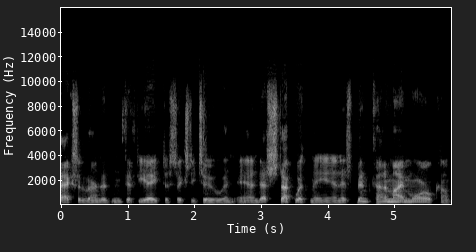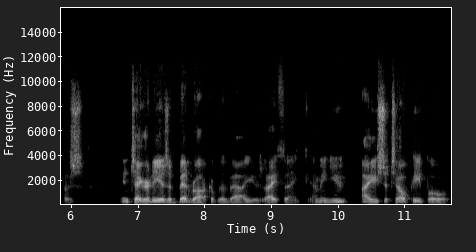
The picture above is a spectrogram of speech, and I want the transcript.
actually learned it in 58 to 62, and, and that stuck with me, and it's been kind of my moral compass integrity is a bedrock of the values i think i mean you i used to tell people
